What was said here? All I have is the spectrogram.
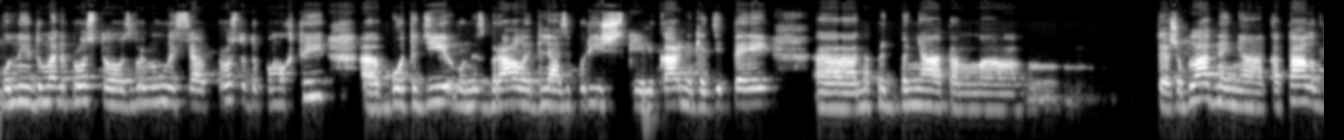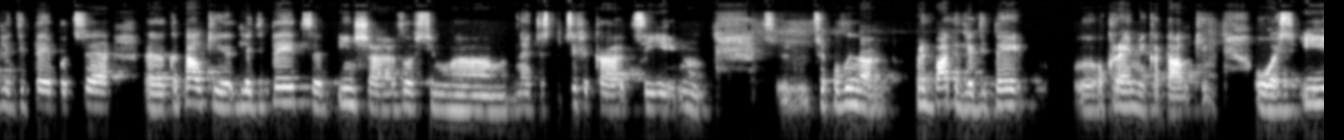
Вони до мене просто звернулися просто допомогти, е, бо тоді вони збирали для запорізької лікарні для дітей на придбання там. Теж обладнання, каталог для дітей, бо це е, каталки для дітей, це інша зовсім е, знаєте, специфіка цієї. Ну це- повинно придбати для дітей е, окремі каталки. Ось і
